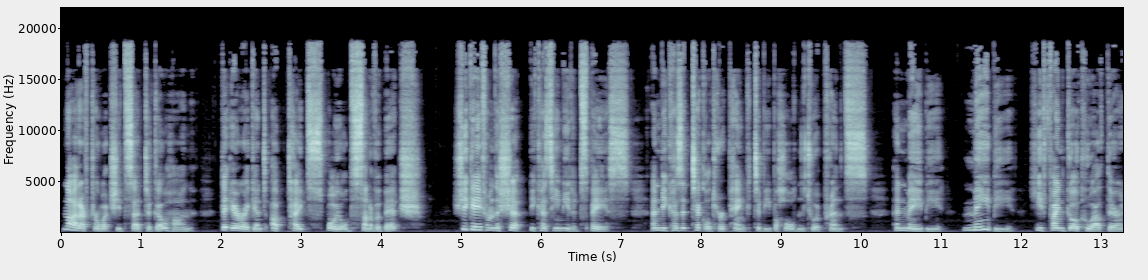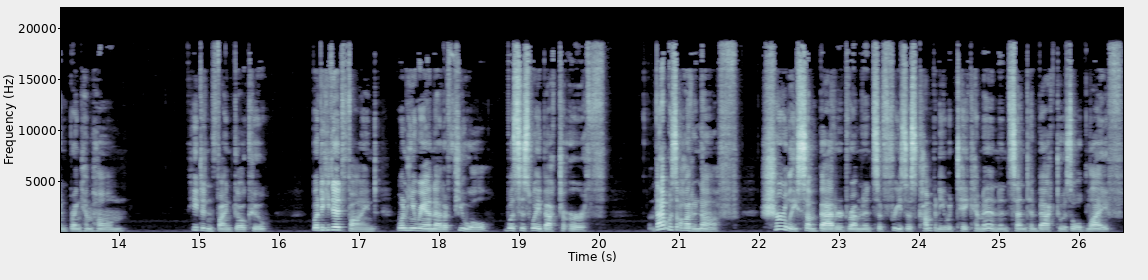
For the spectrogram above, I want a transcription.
Not after what she'd said to Gohan, the arrogant, uptight, spoiled son of a bitch. She gave him the ship because he needed space, and because it tickled her pink to be beholden to a prince, and maybe, maybe, he'd find Goku out there and bring him home. He didn't find Goku. What he did find, when he ran out of fuel, was his way back to Earth. That was odd enough. Surely some battered remnants of Frieza's company would take him in and send him back to his old life.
